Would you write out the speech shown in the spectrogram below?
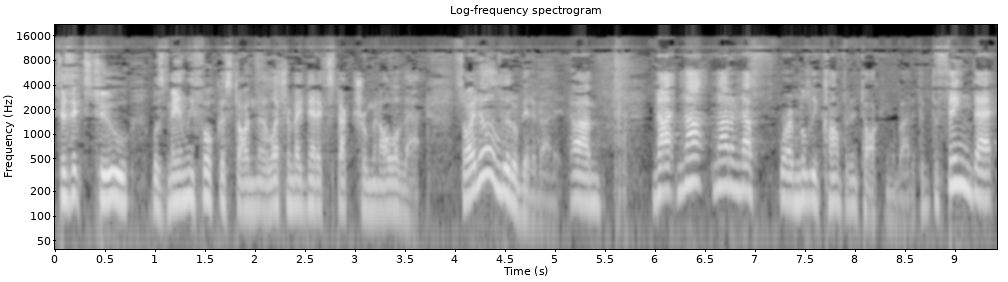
physics two was mainly focused on the electromagnetic spectrum and all of that. So I know a little bit about it. Um, not not not enough where I'm really confident talking about it. But the thing that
